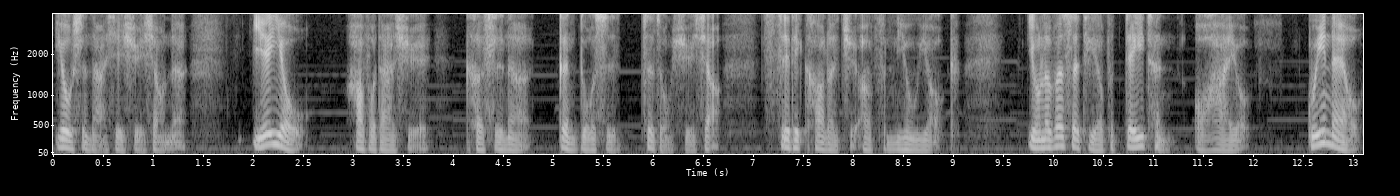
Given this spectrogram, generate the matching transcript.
又是哪些学校呢？也有哈佛大学，可是呢，更多是这种学校：City College of New York、University of Dayton, Ohio、Grinnell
